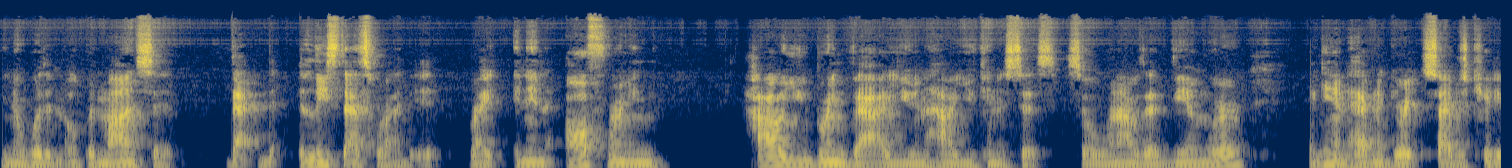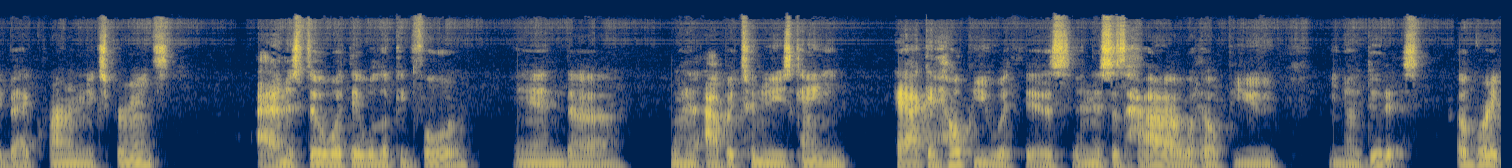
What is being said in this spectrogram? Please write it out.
you know, with an open mindset, that at least that's what I did, right? And then offering how you bring value and how you can assist. So when I was at VMware, again, having a great cybersecurity background and experience, I understood what they were looking for. And uh, when the opportunities came, hey, I can help you with this, and this is how I would help you, you know, do this. Oh, great.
